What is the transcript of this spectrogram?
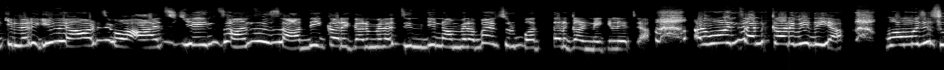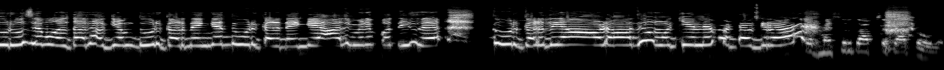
की लड़की से और जो आज के इंसान से शादी कर कर मेरा ज़िंदगी ना मेरा भैंसुर बदतर करने के लिए चाह और वो इंसान कर भी दिया। वो मुझे शुरू से बोलता था कि हम दूर कर देंगे दूर कर देंगे। आज मेरे पति से दूर कर दिया और आज हम अकेले भटक रहे हैं। तो भैंसुर को आपसे क्या प्रॉब्लम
